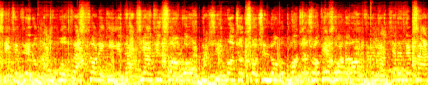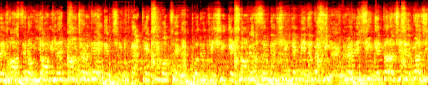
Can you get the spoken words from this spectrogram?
아직 제대로 말도 못 박서내기에 닥지 않은 선고 확실히 먼저 조질 놈은 먼저 줬대 번호 다른 남자는 내 말을 허세로 여기는 넌 절대 내 친구가 되지 못해. 뭐든지 쉽게 정렸으면 쉽게 믿는 거지. 그러니 쉽게 떨어지는 거지.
